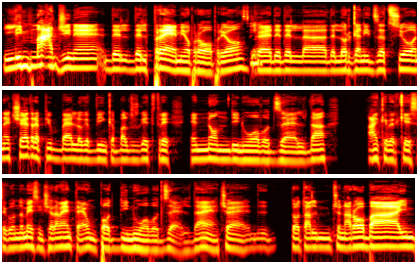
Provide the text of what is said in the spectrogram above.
l'immagine del, del premio proprio, sì. cioè de, del, dell'organizzazione, eccetera, è più bello che vinca Baldur's Gate 3 e non di nuovo Zelda. Anche perché secondo me, sinceramente, è un po' di nuovo Zelda, eh? cioè, total, cioè una roba in,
